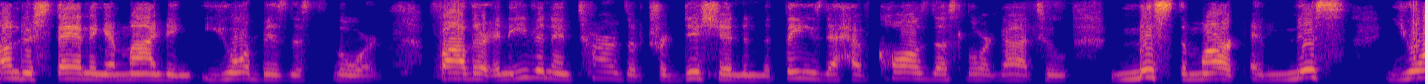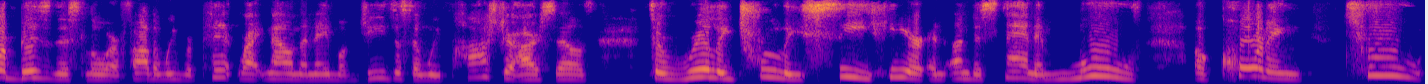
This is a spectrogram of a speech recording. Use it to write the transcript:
understanding and minding your business, Lord. Father, and even in terms of tradition and the things that have caused us, Lord God, to miss the mark and miss your business, Lord. Father, we repent right now in the name of Jesus and we posture ourselves to really truly see, hear, and understand and move according to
